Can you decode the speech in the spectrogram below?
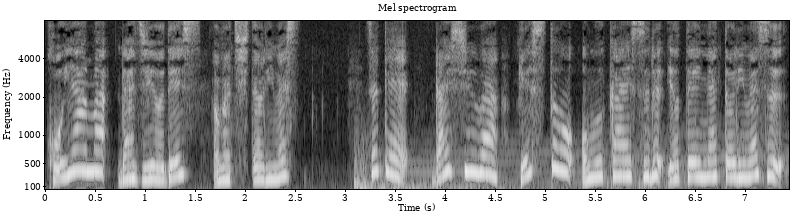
小山ラジオです。お待ちしております。さて、来週はゲストをお迎えする予定になっております。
